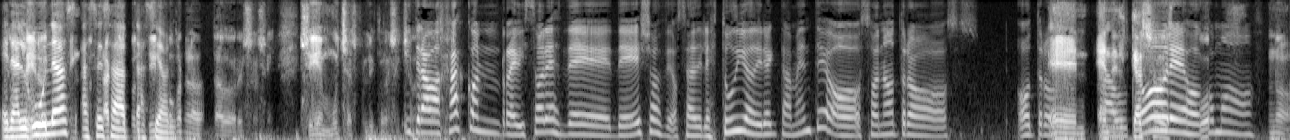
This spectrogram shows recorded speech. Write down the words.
En algunas haces adaptación. Con el adaptador, eso sí. Sí, en muchas películas. ¿Y trabajás con revisores de, ellos, de, o sea, del estudio directamente, o son otros otros en, el caso de o cómo, no,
